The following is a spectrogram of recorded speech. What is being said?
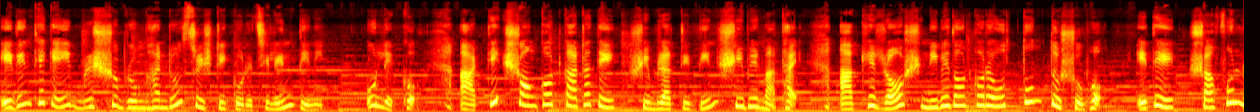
এদিন থেকেই বিশ্ব ব্রহ্মাণ্ড সৃষ্টি করেছিলেন তিনি। উল্লেখ্য, আর্থিক সংকট কাটাতে শিবরাত্রির দিন শিবের মাথায়। আখের রস নিবেদন করা অত্যন্ত শুভ। এতে সাফল্য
